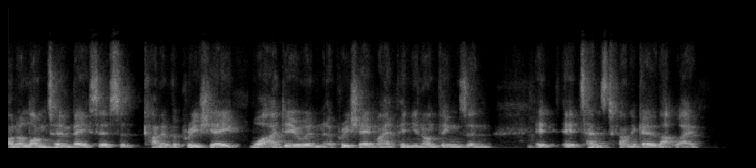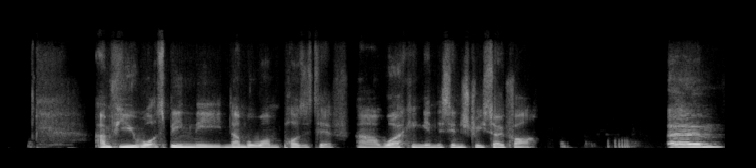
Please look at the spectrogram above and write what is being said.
on a long term basis kind of appreciate what I do and appreciate my opinion on things, and it it tends to kind of go that way. And for you, what's been the number one positive uh, working in this industry so far? Um,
